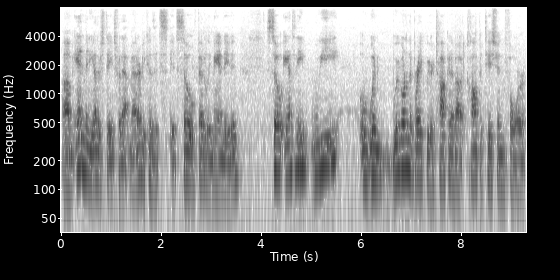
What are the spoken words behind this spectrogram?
um, and many other states for that matter, because it's it's so federally mandated. So, Anthony, we when we're going to the break, we were talking about competition for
